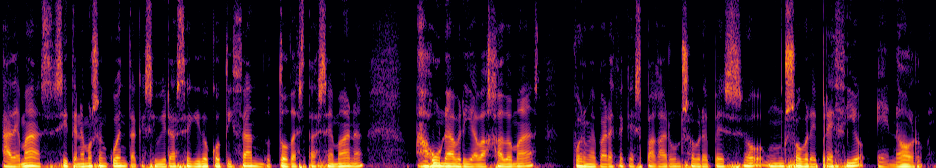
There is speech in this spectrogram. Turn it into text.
Además, si tenemos en cuenta que si hubiera seguido cotizando toda esta semana, aún habría bajado más, pues me parece que es pagar un sobrepeso, un sobreprecio enorme.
